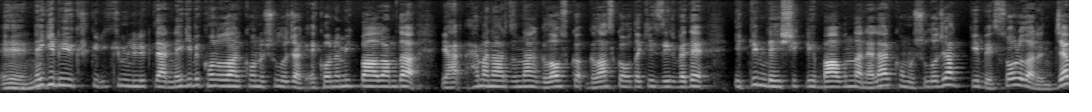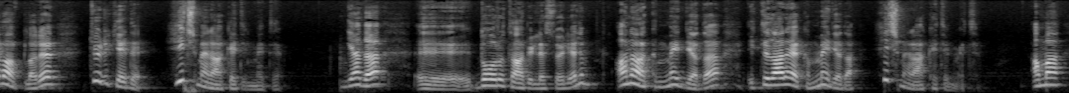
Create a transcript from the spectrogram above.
e, ne gibi yük, yükümlülükler, ne gibi konular konuşulacak, ekonomik bağlamda ya hemen ardından Glasgow, Glasgow'daki zirvede iklim değişikliği bağında neler konuşulacak gibi soruların cevapları Türkiye'de hiç merak edilmedi. Ya da e, doğru tabirle söyleyelim ana akım medyada, iktidara yakın medyada hiç merak edilmedi. Ama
